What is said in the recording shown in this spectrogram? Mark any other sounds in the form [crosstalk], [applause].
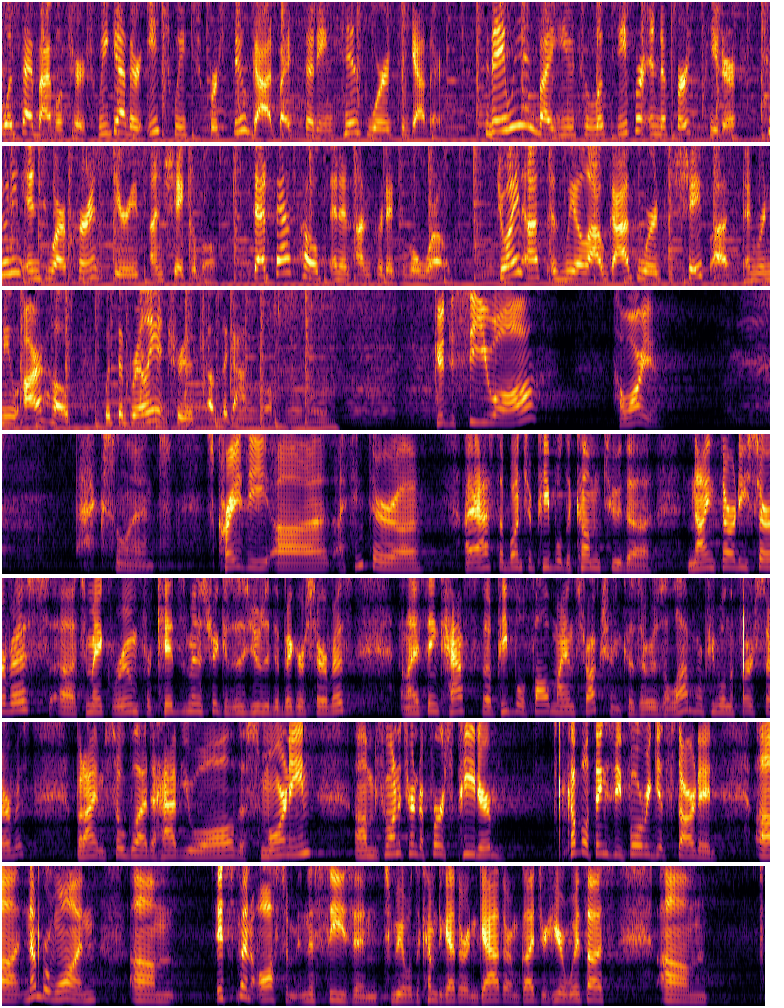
Woodside Bible Church, we gather each week to pursue God by studying His Word together. Today, we invite you to look deeper into 1 Peter, tuning into our current series, Unshakable Steadfast Hope in an Unpredictable World. Join us as we allow God's Word to shape us and renew our hope with the brilliant truth of the gospel. Good to see you all. How are you? Excellent. It's crazy. Uh, I think they're. Uh, I asked a bunch of people to come to the 9:30 service uh, to make room for kids ministry because this is usually the bigger service, and I think half the people followed my instruction because there was a lot more people in the first service. But I am so glad to have you all this morning. Um, if you want to turn to First Peter, a couple of things before we get started. Uh, number one. Um, it's been awesome in this season to be able to come together and gather. I'm glad you're here with us. Um,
